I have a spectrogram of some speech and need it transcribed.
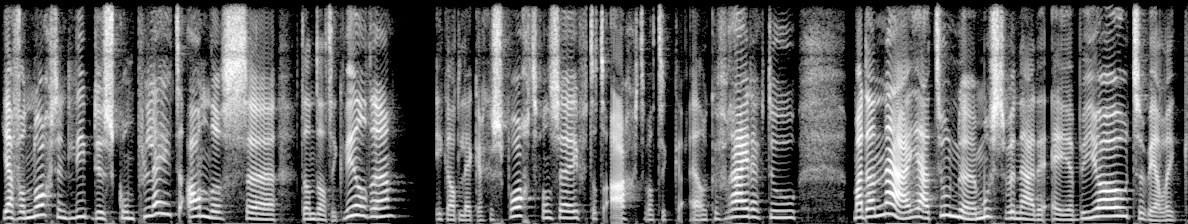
ja, vanochtend liep dus compleet anders uh, dan dat ik wilde. Ik had lekker gesport van 7 tot 8, wat ik elke vrijdag doe. Maar daarna, ja, toen moesten we naar de EHBO, terwijl ik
